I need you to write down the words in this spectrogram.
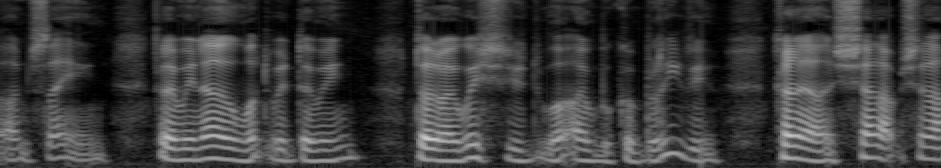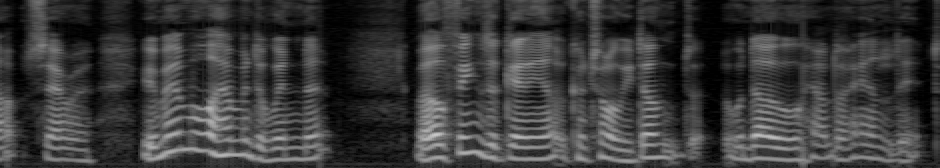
I'm saying. Because we know what we're doing. Though I wish you well, I could believe you. Colonel, shut up, shut up, Sarah. You remember what happened to Winnet? Well, things are getting out of control. We don't know how to handle it.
